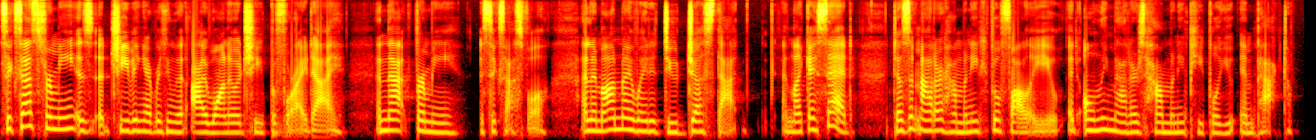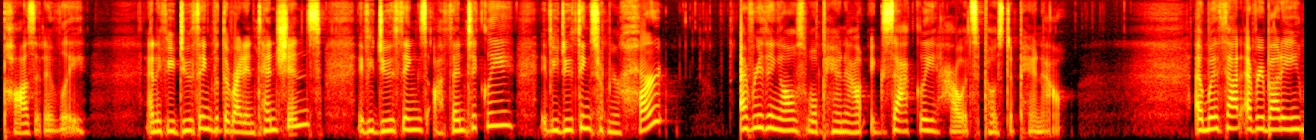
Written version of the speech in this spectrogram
Success for me is achieving everything that I want to achieve before I die. And that for me is successful. And I'm on my way to do just that. And like I said, doesn't matter how many people follow you, it only matters how many people you impact positively. And if you do things with the right intentions, if you do things authentically, if you do things from your heart, everything else will pan out exactly how it's supposed to pan out. And with that, everybody,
